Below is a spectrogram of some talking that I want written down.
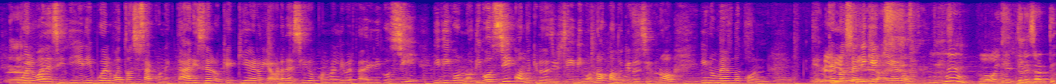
Claro. Vuelvo a decidir y vuelvo entonces a conectar y sé lo que quiero y ahora decido con más libertad y digo sí y digo no, digo sí cuando quiero decir sí, digo no cuando quiero decir no y no me ando con que no sé ni qué quiero. Ay, qué interesante.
